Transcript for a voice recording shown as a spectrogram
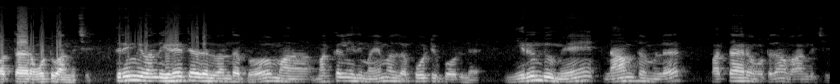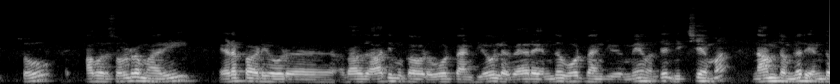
பத்தாயிரம் ஓட்டு வாங்குச்சு. திரும்பி வந்து இடைத்தேர்தல் வந்தப்போ ம மக்கள் நீதி மையம் அதில் போட்டி போடல. இருந்துமே நாம் தமிழர் பத்தாயிரம் ஓட்டு தான் வாங்குச்சு. ஸோ அவர் சொல்கிற மாதிரி எடப்பாடியோட அதாவது அதிமுகவோட ஓட் பேங்க்லையோ இல்லை வேற எந்த ஓட் பேங்க்லேயுமே வந்து நிச்சயமாக நாம் தமிழர் எந்த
